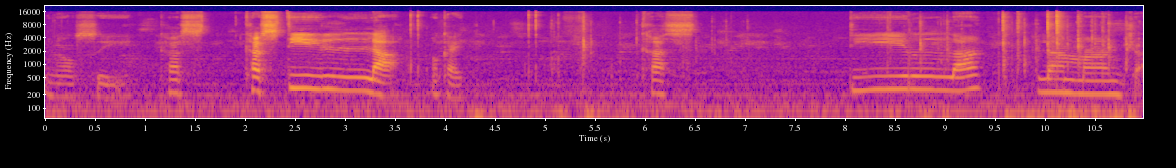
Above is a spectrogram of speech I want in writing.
And I'll see. Cast Castilla. Okay. Castilla La Mancha.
